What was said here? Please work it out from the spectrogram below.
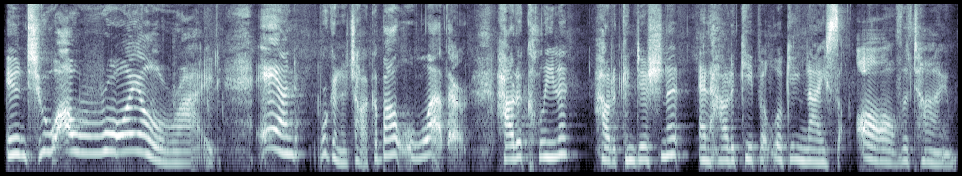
into a royal ride. And we're going to talk about leather, how to clean it, how to condition it, and how to keep it looking nice all the time.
